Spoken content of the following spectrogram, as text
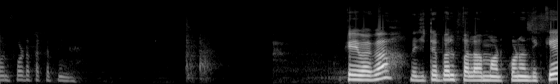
ಒಂದು ಫೋಟೋ ಓಕೆ ಇವಾಗ ವೆಜಿಟೇಬಲ್ ಪಲಾವ್ ಮಾಡ್ಕೊಳೋದಕ್ಕೆ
